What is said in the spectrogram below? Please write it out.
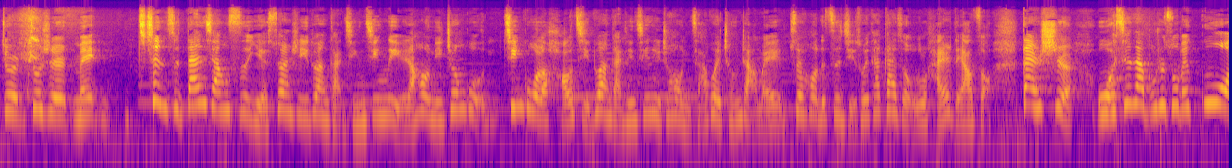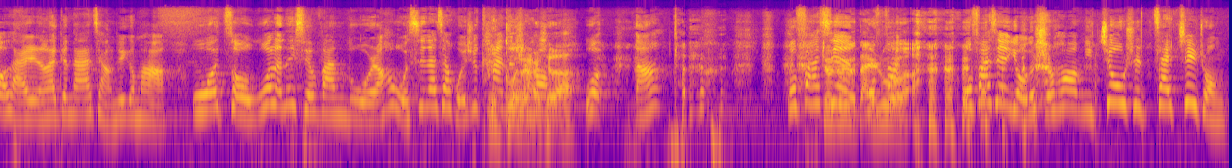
就是就是没，甚至单相思也算是一段感情经历。然后你经过经过了好几段感情经历之后，你才会成长为最后的自己。所以他该走的路还是得要走。但是我现在不是作为过来人来跟大家讲这个吗？我走过了那些弯路，然后我现在再回去看的时候，我啊，我发现。有代入了，我发现有的时候你就是在这种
